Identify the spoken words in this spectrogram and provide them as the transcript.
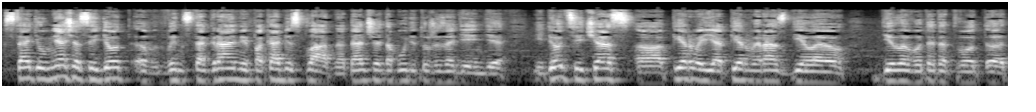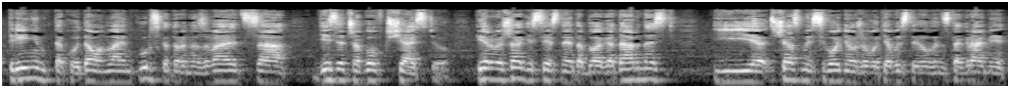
Кстати, у меня сейчас идет э, в Инстаграме пока бесплатно, дальше это будет уже за деньги. Идет сейчас э, первый, я первый раз делаю, делаю вот этот вот э, тренинг такой, да, онлайн-курс, который называется «10 шагов к счастью». Первый шаг, естественно, это благодарность. И сейчас мы сегодня уже, вот я выставил в Инстаграме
